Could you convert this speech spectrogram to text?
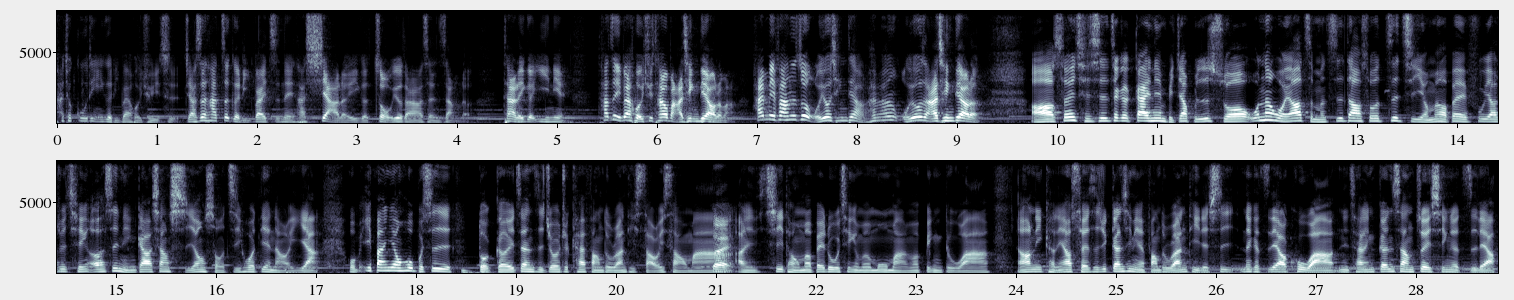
他就固定一个礼拜回去一次。假设他这个礼拜之内，他下了一个咒又在他身上了，他有了一个意念，他这礼拜回去，他又把它清掉了嘛？还没发生咒，我又清掉了，还没发生，我又把它清掉了。啊、哦，所以其实这个概念比较不是说，我那我要怎么知道说自己有没有被附要去清，而是你应该要像使用手机或电脑一样，我们一般用户不是多隔一阵子就会去开防毒软体扫一扫吗？对啊，你系统有没有被入侵，有没有木马，有没有病毒啊？然后你可能要随时去更新你的防毒软体的是那个资料库啊，你才能跟上最新的资料。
